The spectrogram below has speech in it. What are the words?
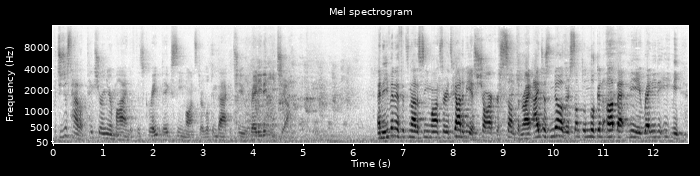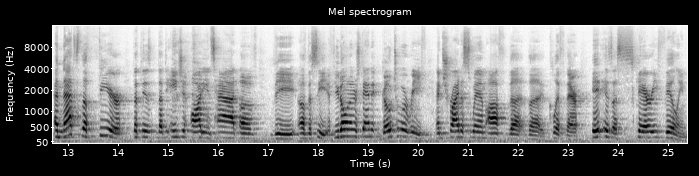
But you just have a picture in your mind of this great big sea monster looking back at you, ready to eat you. And even if it's not a sea monster, it's got to be a shark or something, right? I just know there's something looking up at me, ready to eat me. And that's the fear that the, that the ancient audience had of the, of the sea. If you don't understand it, go to a reef and try to swim off the, the cliff there. It is a scary feeling.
